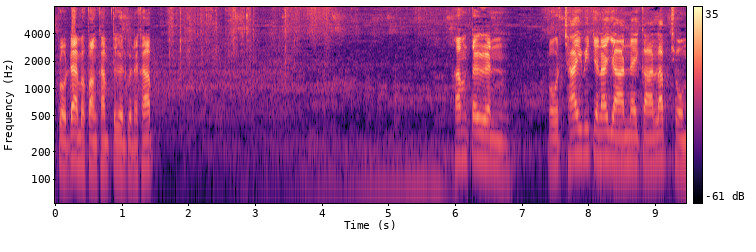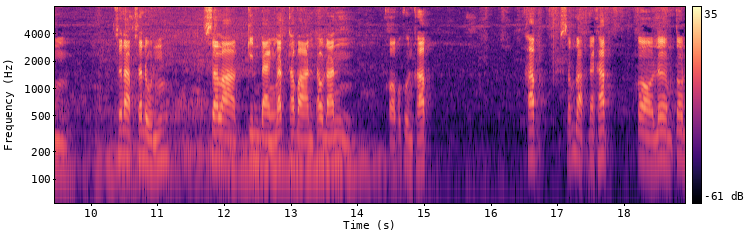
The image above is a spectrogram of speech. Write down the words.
โปรดได้มาฟังคำเตือนก่อนนะครับคำเตือน โปรดใช้วิจารณญาณในการรับชม สนับสนุน สลากกินแบ่งรัฐบาลเท่านั้น ขอบพระคุณครับ ครับสำหรับนะครับก็เริ่มต้น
